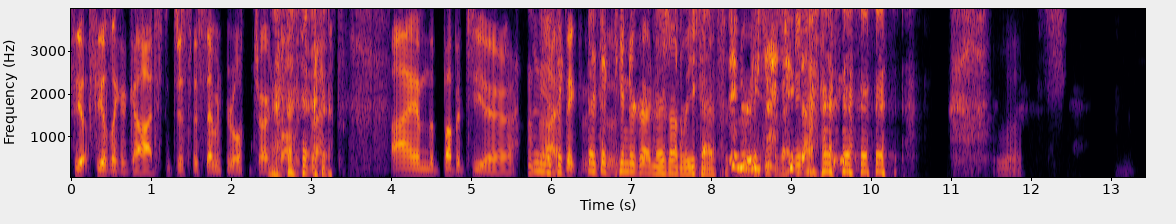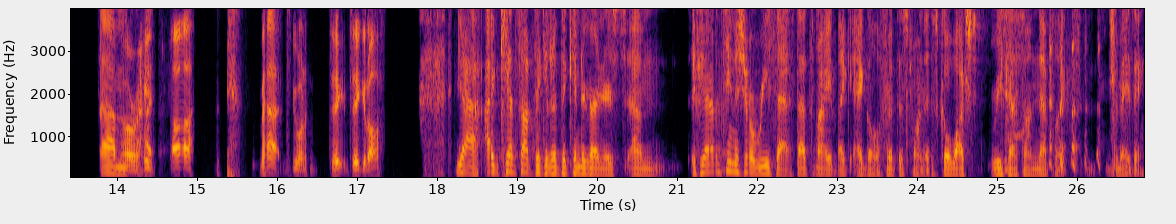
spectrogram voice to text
Feel, feels like a god. Just the seven year old in charge of all his friends. I am the puppeteer. Yeah. I Like the, think like the is- kindergartners on recess. In recess, exactly. um, All right. Uh, Matt, do you want to take take it off? Yeah, I can't stop thinking of the kindergartners. Um, if you haven't seen the show Recess, that's my like eggle for this one is go watch Recess on Netflix. it's amazing.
